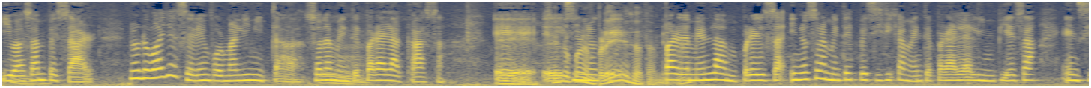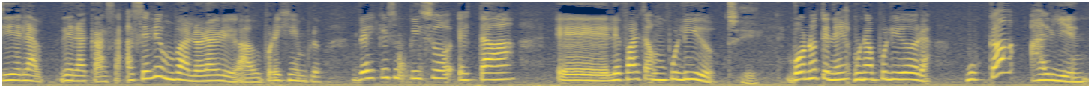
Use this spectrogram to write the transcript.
y vas a empezar, no lo vayas a hacer en forma limitada, solamente mm. para la casa. Eh, eh, para empresa también. Para también la empresa y no solamente específicamente para la limpieza en sí de la, de la casa. Hacerle un valor agregado. Por ejemplo, ves que su piso está, eh, le falta un pulido. Sí. Vos no tenés una pulidora. Busca a alguien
